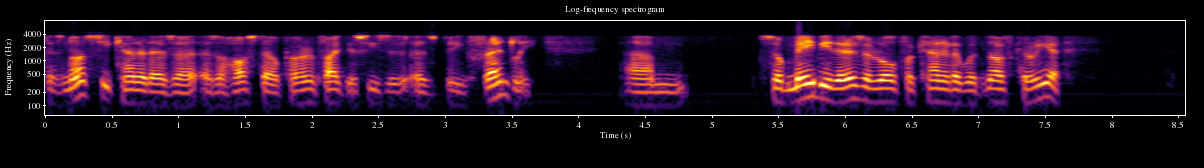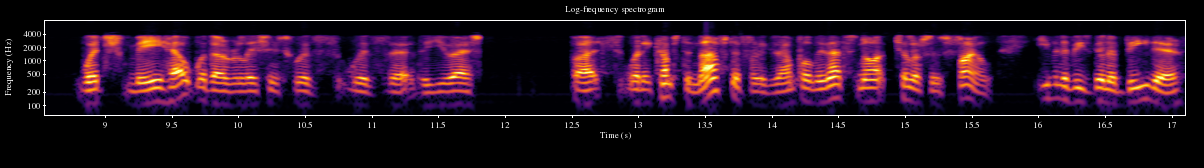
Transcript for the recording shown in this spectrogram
does not see Canada as a as a hostile power. In fact, it sees it as being friendly." Um, so maybe there is a role for Canada with North Korea, which may help with our relations with with uh, the U.S. But when it comes to NAFTA, for example, I mean that's not Tillerson's file. Even if he's going to be there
